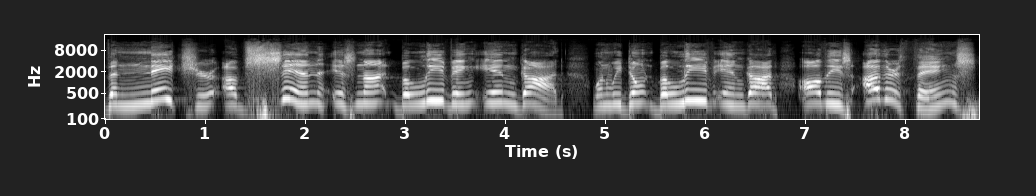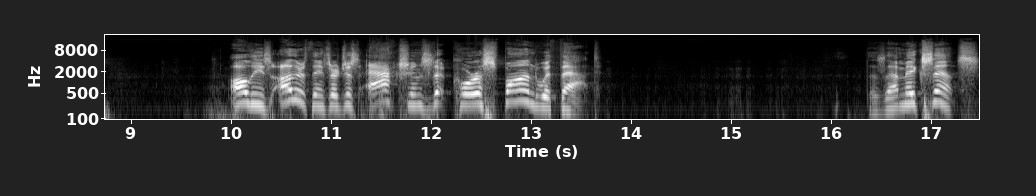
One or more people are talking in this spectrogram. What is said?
the nature of sin is not believing in God. When we don't believe in God, all these other things, all these other things are just actions that correspond with that. Does that make sense?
